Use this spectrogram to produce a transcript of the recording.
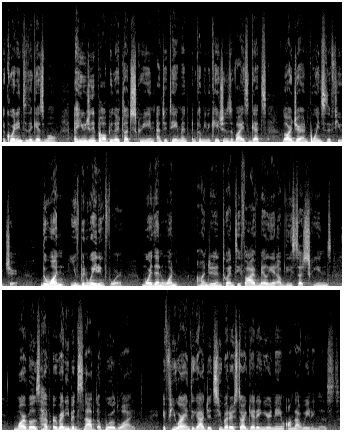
According to the Gizmo, a hugely popular touchscreen entertainment and communications device gets larger and points to the future. The one you've been waiting for. More than 125 million of these touchscreens marvels have already been snapped up worldwide. If you are into gadgets, you better start getting your name on that waiting list.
